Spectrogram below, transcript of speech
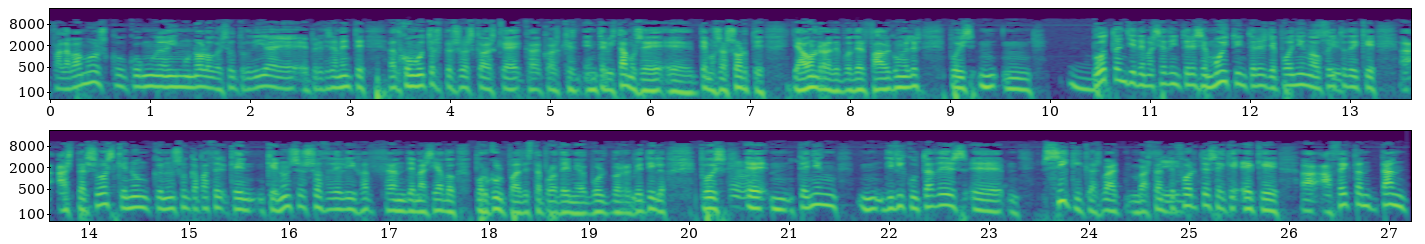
falábamos co, con unha inmunóloga ese outro día e eh, precisamente con outras persoas coas que, coas que entrevistamos e eh, eh, temos a sorte e a honra de poder falar con eles, pois mm, mm botanlle demasiado interese, moito interés lle poñen ao feito sí. de que a, as persoas que non que non son capaces que, que non se socializan demasiado por culpa desta pandemia, volvo a repetilo, pois uh eh, teñen mm, dificultades eh, psíquicas bastante sí. fortes e que, e que a, afectan tan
